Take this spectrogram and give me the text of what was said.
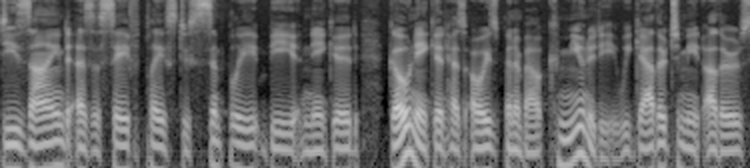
Designed as a safe place to simply be naked, Go Naked has always been about community. We gather to meet others,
